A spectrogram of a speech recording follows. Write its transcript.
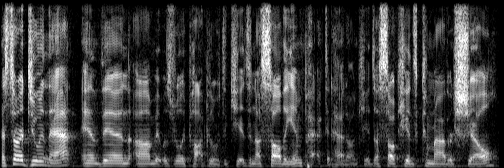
I started doing that, and then um, it was really popular with the kids, and I saw the impact it had on kids. I saw kids come out of their shell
